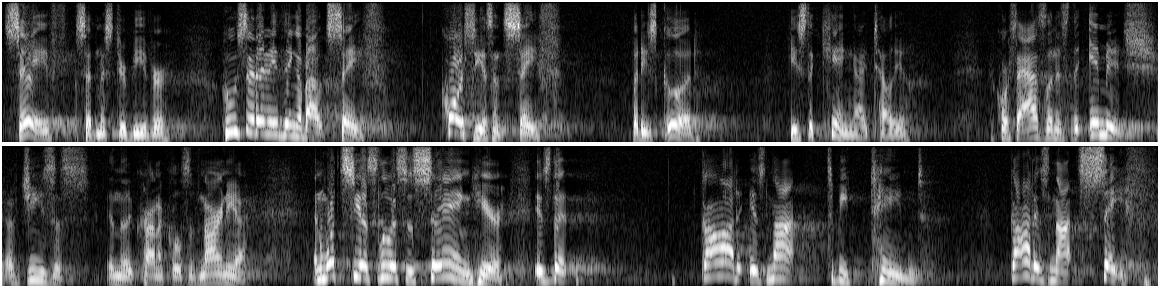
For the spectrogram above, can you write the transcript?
Safe, said Mr. Beaver. Who said anything about safe? Of course he isn't safe, but he's good. He's the king, I tell you. Of course, Aslan is the image of Jesus in the Chronicles of Narnia. And what C.S. Lewis is saying here is that God is not to be tamed. God is not safe.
